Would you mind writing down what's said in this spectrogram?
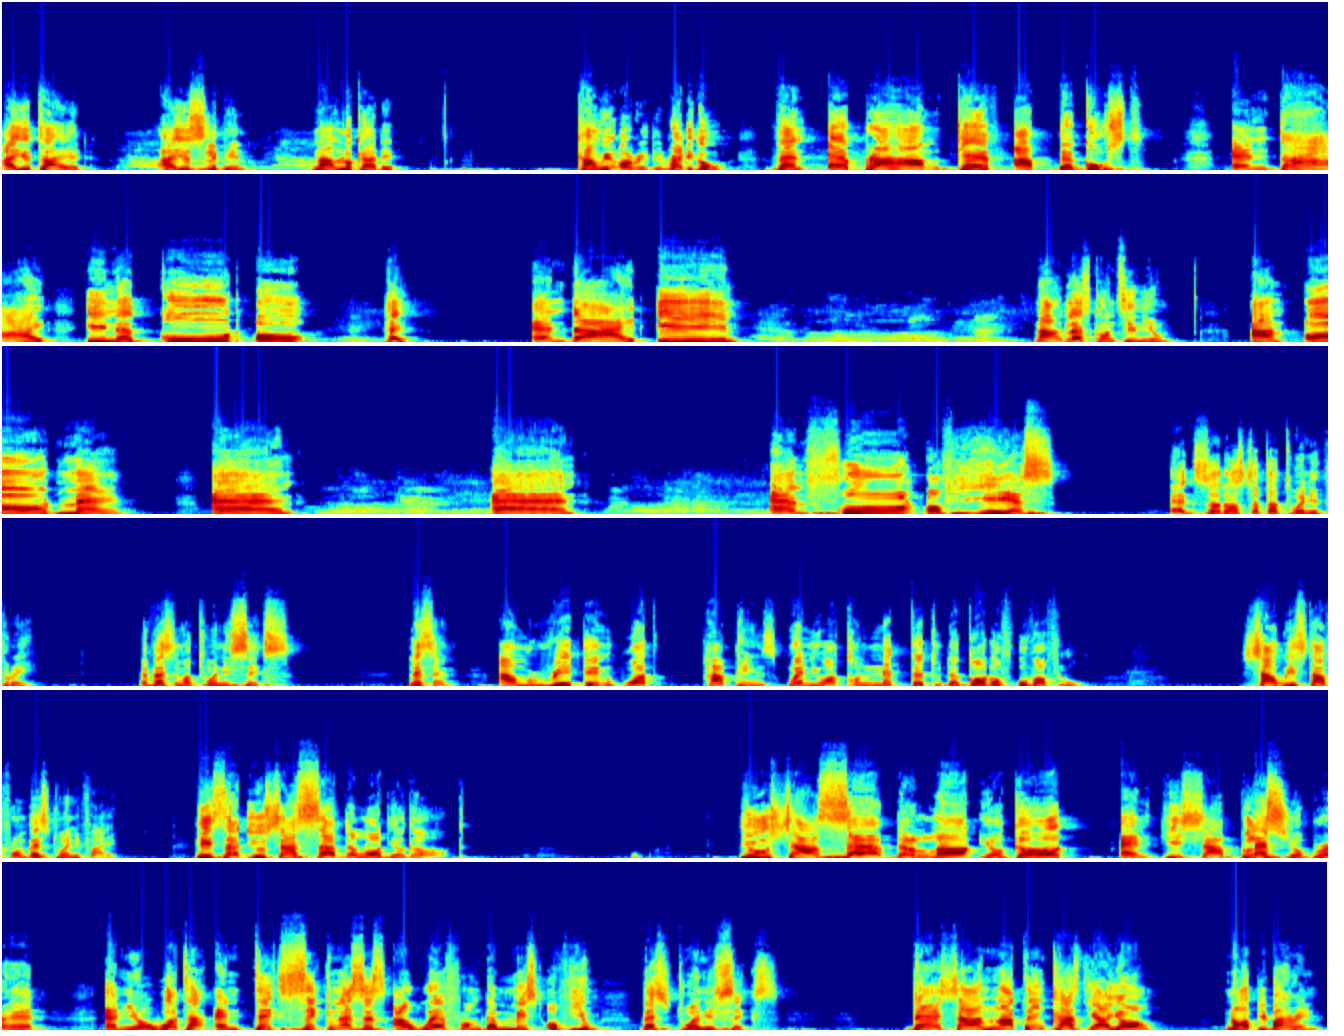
Are you tired? Are you sleeping? Now look at it. Can we all read it? Ready, go. Then Abraham gave up the ghost and died in a good old hey and died in now let's continue an old man and and and full of years. Exodus chapter 23 and verse number 26 listen i'm reading what happens when you are connected to the god of overflow. Shall we start from verse 25 he said you shall serve the lord your god. You shall serve the lord your god and he shall bless your bread and your water and take sicknesses away from the midst of you. Verse 26. There shall nothing cast their young, nor be barren.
